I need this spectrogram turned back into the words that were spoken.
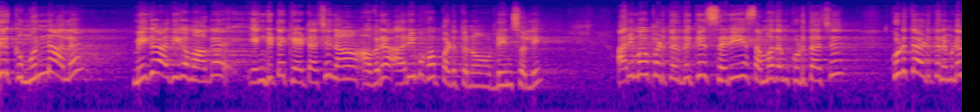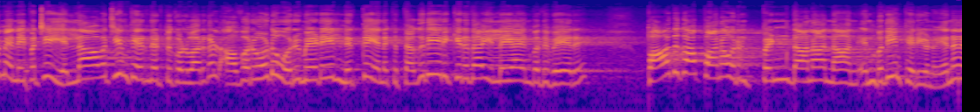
இதற்கு முன்னால மிக அதிகமாக எங்கிட்ட கேட்டாச்சு நான் அவரை அறிமுகப்படுத்தணும் அப்படின்னு சொல்லி. அறிமுகப்படுத்துறதுக்கு சரிய சம்மதம் கொடுத்தாச்சு. கொடுத்த அடுத்த நிமிடம் என்னை பற்றி எல்லாவற்றையும் தேர்ந்தெடுத்துக் கொள்வார்கள். அவரோடு ஒரு மேடையில் நிற்க எனக்கு தகுதி இருக்கிறதா இல்லையா என்பது வேறு. பாதுகாப்பான ஒரு பெண் தானா நான் என்பதையும் தெரியணும். ஏன்னா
